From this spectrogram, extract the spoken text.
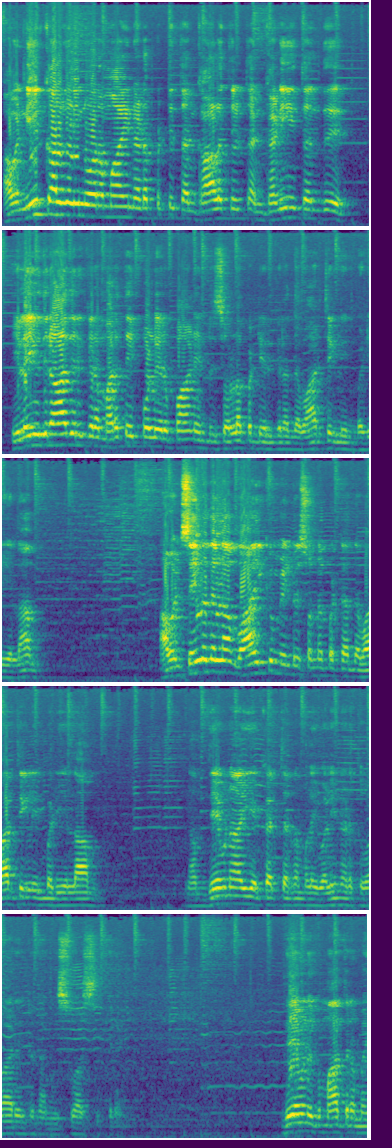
அவன் நீர்க்கால்களின் ஓரமாய் நடப்பட்டு தன் காலத்தில் தன் கனியை தந்து இலையுதிராதிருக்கிற மரத்தை போல் இருப்பான் என்று சொல்லப்பட்டிருக்கிற அந்த வார்த்தைகளின் படியெல்லாம். அவன் செய்வதெல்லாம் வாய்க்கும் என்று சொன்னப்பட்ட அந்த வார்த்தைகளின் படியெல்லாம். நம் தேவனாகிய கர்த்தர் நம்மளை வழிநடத்துவார் என்று நான் விசுவாசிக்கிறேன். தேவனுக்கு மாத்திரமை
